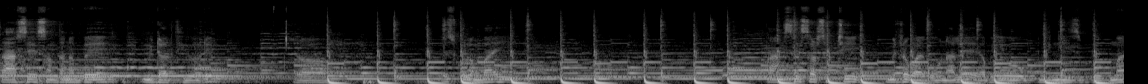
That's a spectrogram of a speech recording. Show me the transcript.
चार सय सन्तानब्बे मिटर थियो अरे। सडसठी मिटर भएको हुनाले अब यो गिनिज बुकमा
